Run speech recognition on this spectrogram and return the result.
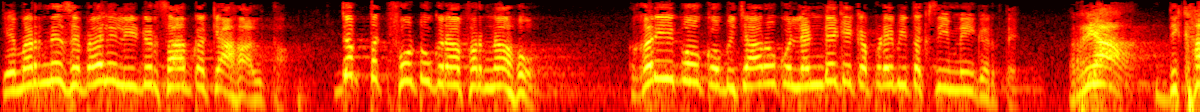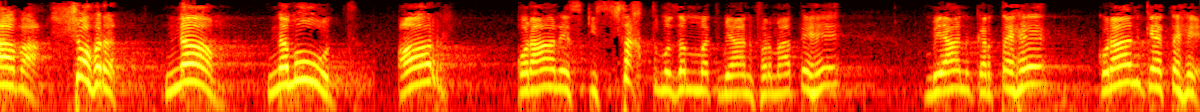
کہ مرنے سے پہلے لیڈر صاحب کا کیا حال تھا۔ جب تک فوٹوگرافر نہ ہو، غریبوں کو بچاروں کو لنڈے کے کپڑے بھی تقسیم نہیں کرتے۔ ریا، دکھاوا، شہرت، نام، نمود۔ اور قرآن اس کی سخت مذمت بیان فرماتے ہیں، بیان کرتے ہیں قرآن کہتے ہیں،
